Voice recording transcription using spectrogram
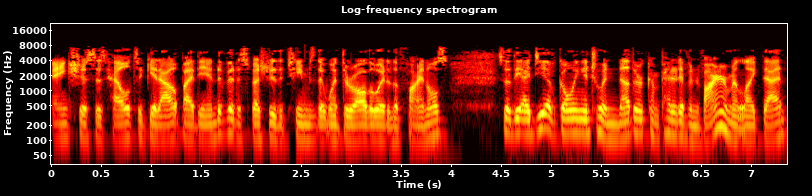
anxious as hell to get out by the end of it, especially the teams that went through all the way to the finals. So the idea of going into a another competitive environment like that,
